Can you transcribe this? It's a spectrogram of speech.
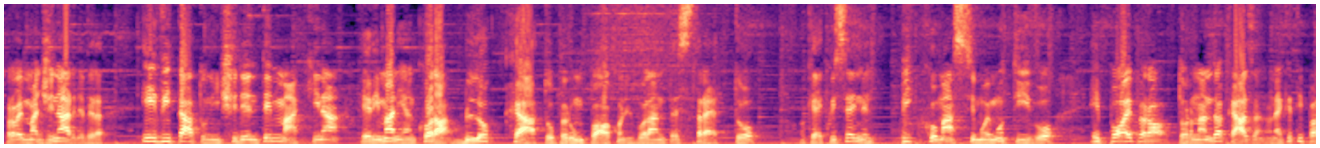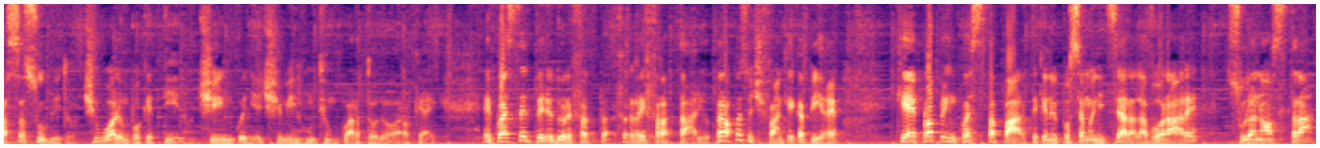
Prova a immaginare di aver evitato un incidente in macchina e rimani ancora bloccato per un po' con il volante stretto. Ok, qui sei nel picco massimo emotivo e poi però tornando a casa non è che ti passa subito, ci vuole un pochettino, 5-10 minuti, un quarto d'ora, ok? E questo è il periodo refrattario, però questo ci fa anche capire che è proprio in questa parte che noi possiamo iniziare a lavorare sulla nostra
